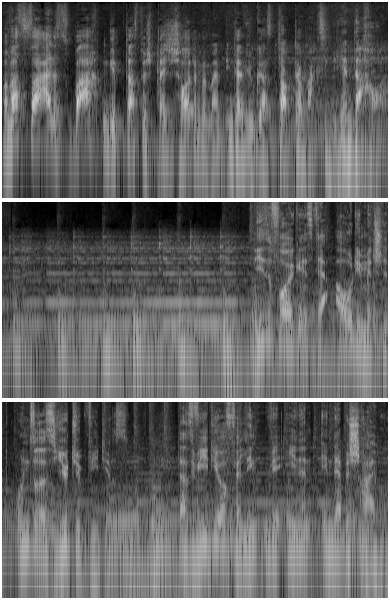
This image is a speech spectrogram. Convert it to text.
Und was es da alles zu beachten gibt, das bespreche ich heute mit meinem Interviewgast Dr. Maximilian Dachauer. Diese Folge ist der Audiomitschnitt unseres YouTube-Videos. Das Video verlinken wir Ihnen in der Beschreibung.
